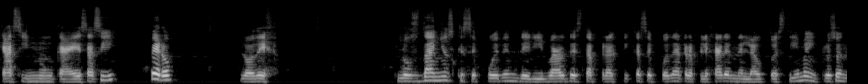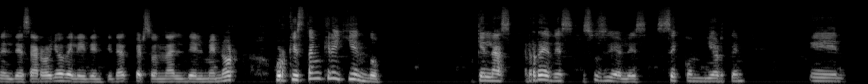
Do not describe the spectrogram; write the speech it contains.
casi nunca es así, pero lo deja los daños que se pueden derivar de esta práctica se pueden reflejar en el autoestima, incluso en el desarrollo de la identidad personal del menor, porque están creyendo que las redes sociales se convierten en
